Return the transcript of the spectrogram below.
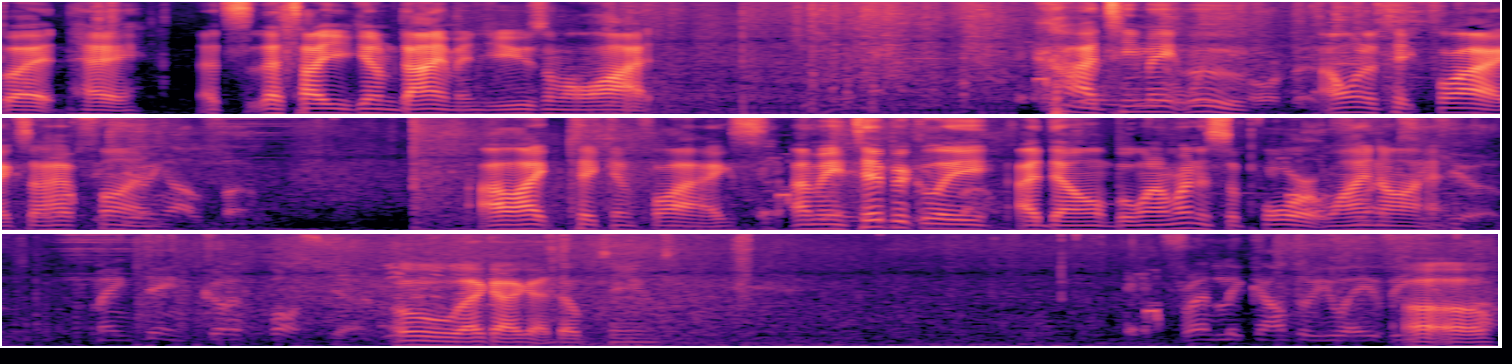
But hey, that's that's how you get them diamond. You use them a lot. God, teammate, move. I want to take flags. I have fun. I like taking flags. I mean, typically I don't, but when I'm running support, why not? secured. Maintain current posture. Oh, that guy got double teamed. Friendly counter UAV. Uh oh.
